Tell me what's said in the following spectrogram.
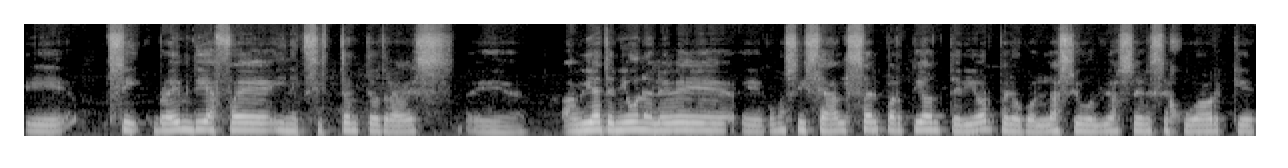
eh, sí, Brahim Díaz fue inexistente otra vez. Eh, había tenido una leve, eh, ¿cómo se dice?, alza el partido anterior, pero con Lazio volvió a ser ese jugador que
